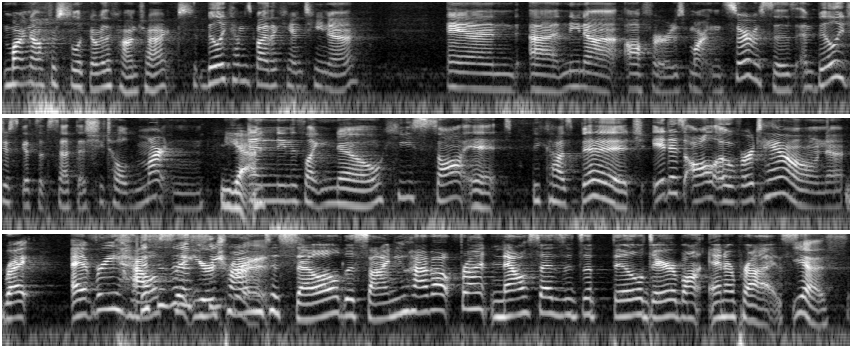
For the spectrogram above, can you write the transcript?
Martin offers to look over the contract. Billie comes by the cantina, and uh, Nina offers Martin services, and Billie just gets upset that she told Martin. Yeah. And Nina's like, no, he saw it because, bitch, it is all over town. Right. Every house that you're trying to sell, the sign you have out front now says it's a Phil Darabont Enterprise. Yes,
